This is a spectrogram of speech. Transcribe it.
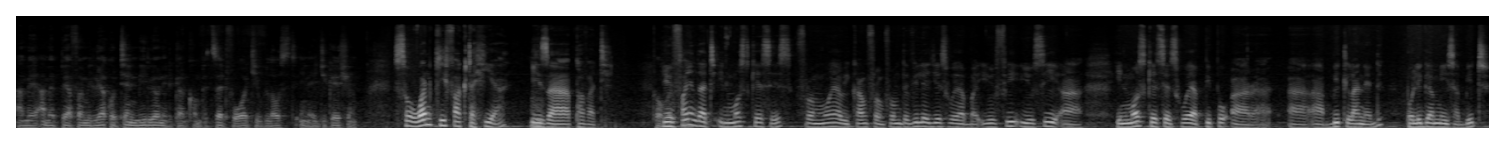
ame, family, familia yako 10 million it can compensate for what you've lost in education. So one key factor here mm. is uh, poverty. You find that in most cases, from where we come from, from the villages whereby you, you see uh, in most cases where people are uh, a bit learned, polygamy is a bit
